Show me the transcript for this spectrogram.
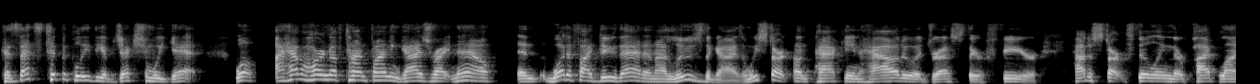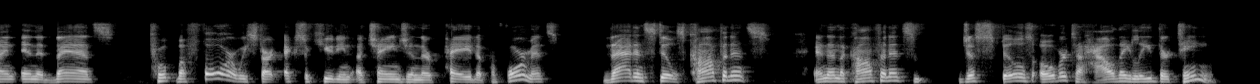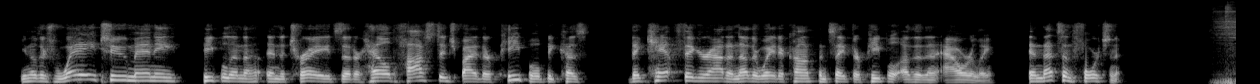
because that's typically the objection we get. Well, I have a hard enough time finding guys right now. And what if I do that and I lose the guys? And we start unpacking how to address their fear, how to start filling their pipeline in advance before we start executing a change in their pay to performance. That instills confidence. And then the confidence just spills over to how they lead their team. You know, there's way too many people in the in the trades that are held hostage by their people because they can't figure out another way to compensate their people other than hourly. And that's unfortunate.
